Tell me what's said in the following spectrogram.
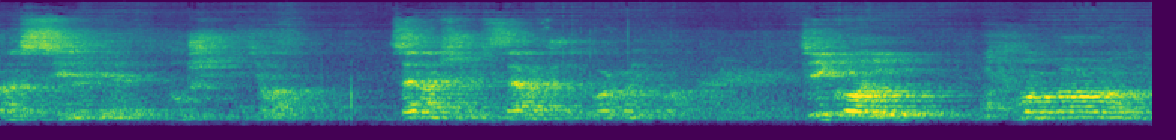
Вона зцілює душі і тіла. Це наша місцева чудотворна ікона. Ті коні, іконі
